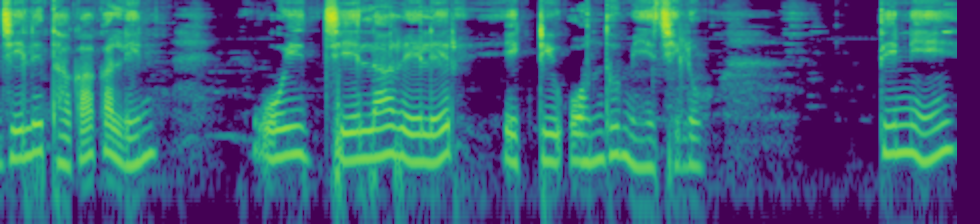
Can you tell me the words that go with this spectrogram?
জেলে থাকাকালীন ওই জেলারেলের একটি অন্ধ মেয়ে ছিল। তিনি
